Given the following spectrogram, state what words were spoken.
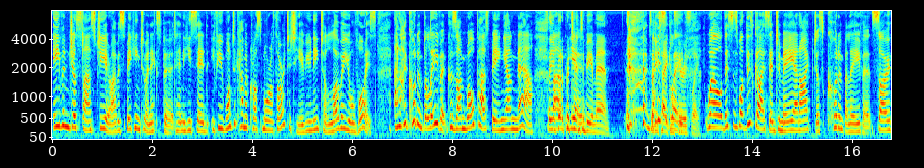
even just last year, I was speaking to an expert, and he said, if you want to come across more authoritative, you need to lower your voice. And I couldn't believe it because I'm well past being young now. So you've but, got to pretend yeah. to be a man. to be taken seriously. Well, this is what this guy said to me, and I just couldn't believe it. So,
